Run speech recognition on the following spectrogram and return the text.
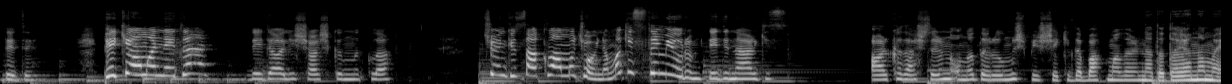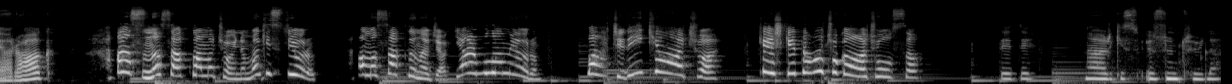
dedi. "Peki ama neden?" dedi Ali şaşkınlıkla. "Çünkü saklanmaç oynamak istemiyorum." dedi Nergis arkadaşların ona darılmış bir şekilde bakmalarına da dayanamayarak aslında saklanmaç oynamak istiyorum ama saklanacak yer bulamıyorum. Bahçede iki ağaç var. Keşke daha çok ağaç olsa dedi Nergis üzüntüyle.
